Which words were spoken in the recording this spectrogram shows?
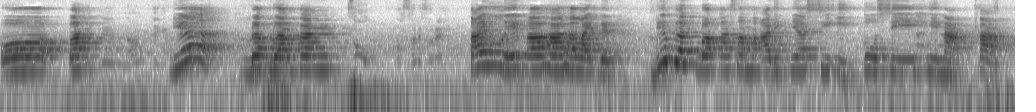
Oh lah. Dia belak belakan time leap ah, hal-hal like that. Dia belak belakan sama adiknya si itu si Hinata.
